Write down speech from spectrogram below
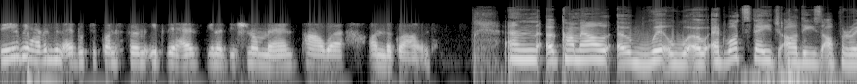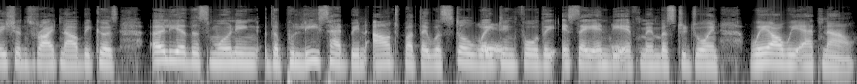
there we haven't been able to confirm if there has been additional manpower on the ground. And uh, Carmel, uh, w- w- at what stage are these operations right now? Because earlier this morning, the police had been out, but they were still waiting yes. for the SANDF members to join. Where are we at now?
